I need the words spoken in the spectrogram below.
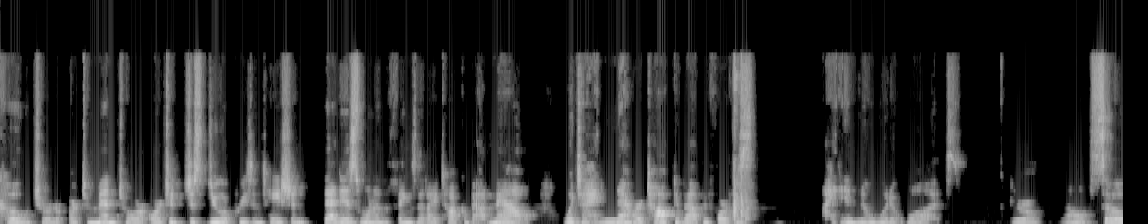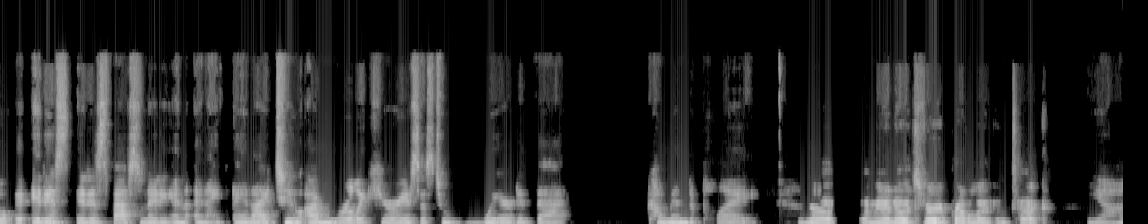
coach or, or to mentor or to just do a presentation that is one of the things that i talk about now which i had never talked about before because i didn't know what it was yeah. you know so it, it is it is fascinating and and i and i too i'm really curious as to where did that come into play Yeah. I mean, I know it's very prevalent in tech. yeah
